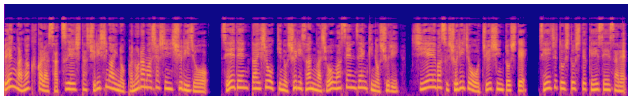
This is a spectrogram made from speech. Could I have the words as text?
弁が学から撮影した首里市街のパノラマ写真首里城、静電大正期の首里山が昭和戦前期の首里、市営バス首里城を中心として、政治都市として形成され、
